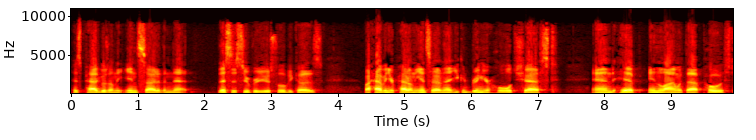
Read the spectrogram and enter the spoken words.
his pad goes on the inside of the net. This is super useful because by having your pad on the inside of the net, you can bring your whole chest and hip in line with that post,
